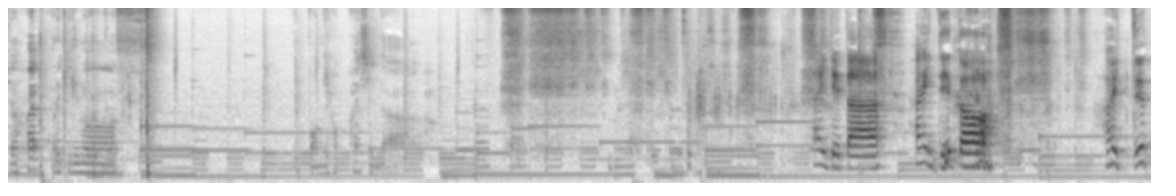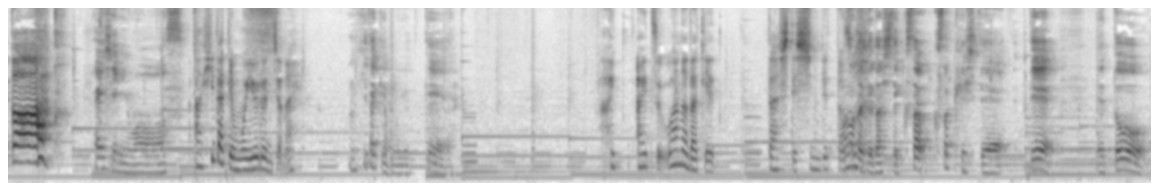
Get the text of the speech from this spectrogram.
じゃあはいこれ切ります。1本2本はい死んだ。はい出た。はい出た。はい出た。はい死にます。あ火だけもゆるんじゃない？うん火だけも言ってはいあいつ罠だけ出して死んでったぞ。物だけ出して草草消してでえっと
